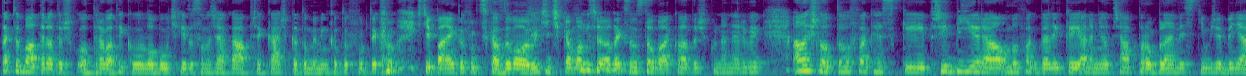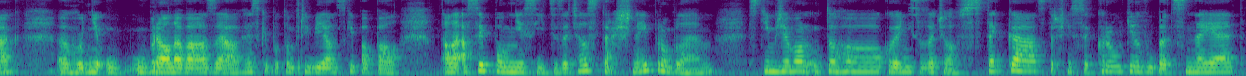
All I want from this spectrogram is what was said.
Tak to byla teda trošku otrava, ty kloboučky, to samozřejmě nějaká překážka, to miminko to furt jako, Štěpánek to furt schazoval ručičkama třeba, tak jsem z toho byla trošku na nervy. Ale šlo to fakt hezky, přibíral, on byl fakt veliký a neměl třeba problémy s tím, že by nějak hodně ubral na váze a hezky potom přibíral, hezky papal. Ale asi po měsíci začal strašný problém problém s tím, že on u toho kojení se začal vstekat, strašně se kroutil, vůbec nejet,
